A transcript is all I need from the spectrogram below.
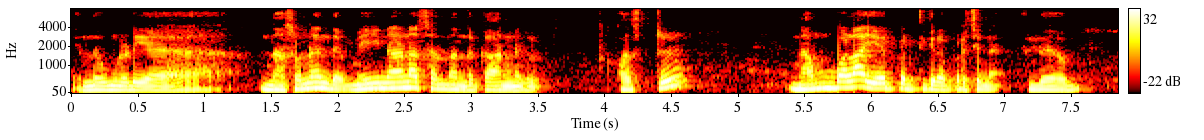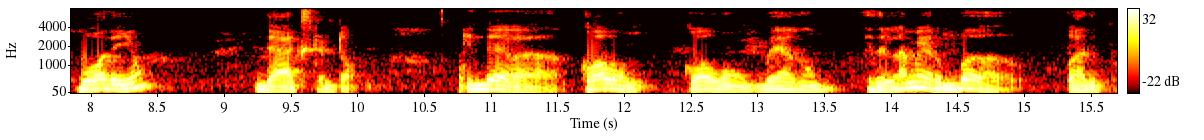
இந்த உங்களுடைய நான் சொன்ன இந்த மெயினான சொன்ன அந்த காரணங்கள். ஃபஸ்ட்டு நம்மளாக ஏற்படுத்திக்கிற பிரச்சனை இந்த போதையும் இந்த ஆக்சிடெண்ட்டும் இந்த கோபம் கோபம் வேகம் இதெல்லாமே ரொம்ப பாதிப்பு.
